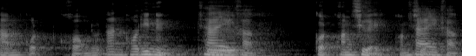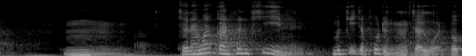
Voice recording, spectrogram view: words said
ตามกฎของนิวตันข้อที่หนึ่งใช่ครับกฎความเฉื่อยความเฉื่ใช่อยครับ อืมแสดงว่าการเคลื่อนที่เนี่ยเมื่อกี้จะพูดถึงเรื่องจรวดปุ๊บ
